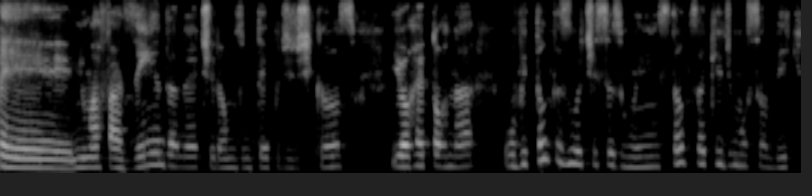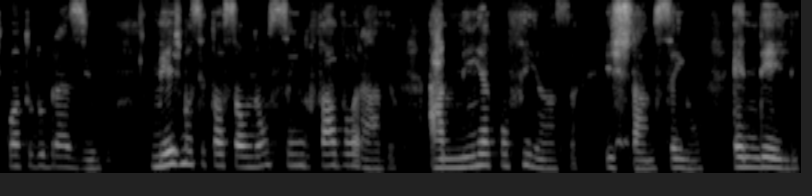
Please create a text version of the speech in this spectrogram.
eh, em uma fazenda, né, tiramos um tempo de descanso, e ao retornar, ouvi tantas notícias ruins, tantos aqui de Moçambique quanto do Brasil. Mesmo a situação não sendo favorável, a minha confiança está no Senhor. É nele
